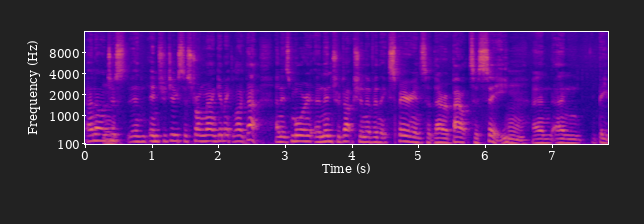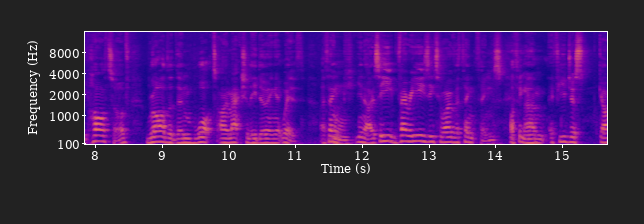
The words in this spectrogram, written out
and I'll just in, introduce a strongman gimmick like that and it's more an introduction of an experience that they're about to see and and be part of rather than what I'm actually doing it with. I think you know it's e- very easy to overthink things. I think- um, if you just go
